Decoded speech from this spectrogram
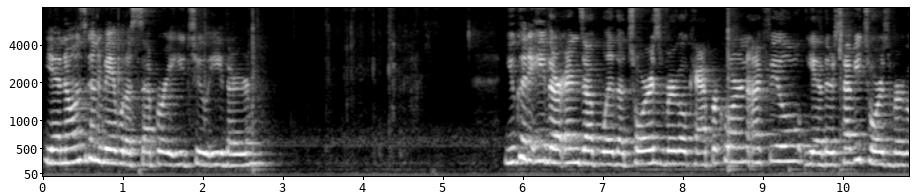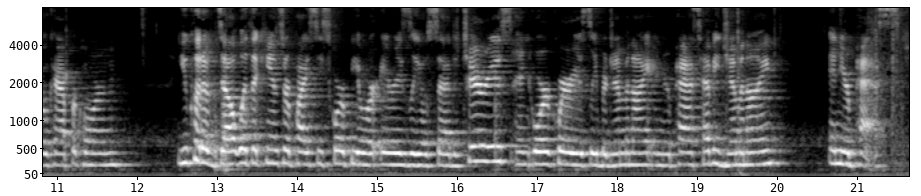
Yeah, no one's going to be able to separate you two either. You could either end up with a Taurus, Virgo, Capricorn, I feel. Yeah, there's heavy Taurus, Virgo, Capricorn. You could have dealt with a Cancer, Pisces, Scorpio, or Aries, Leo, Sagittarius, and or Aquarius, Libra, Gemini in your past. Heavy Gemini in your past.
